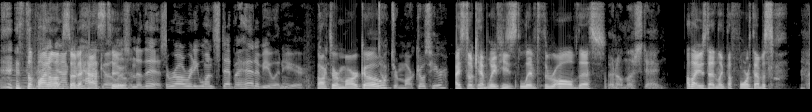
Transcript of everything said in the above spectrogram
it's the final hey, episode. It has Marco, to. Listen to this. We're already one step ahead of you in here. Dr. Marco? Dr. Marco's here? I still can't believe he's lived through all of this. Colonel Mustang. I thought he was dead in like the fourth episode. I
